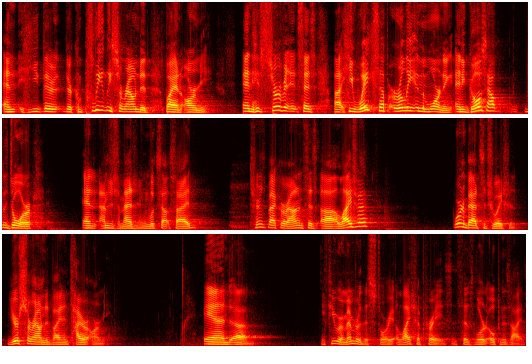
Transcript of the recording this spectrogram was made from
and he, they're, they're completely surrounded by an army. And his servant, it says, uh, he wakes up early in the morning and he goes out the door. And I'm just imagining, looks outside, turns back around and says, uh, Elijah, we're in a bad situation. You're surrounded by an entire army. And. Um, if you remember this story, Elisha prays and says, Lord, open his eyes.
